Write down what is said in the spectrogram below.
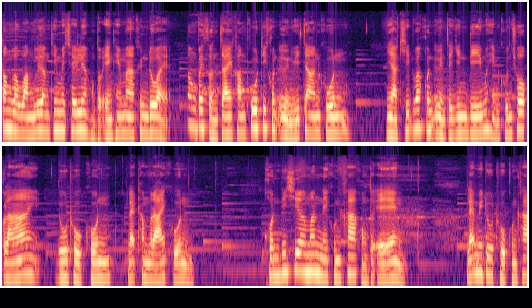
ต้องระวังเรื่องที่ไม่ใช่เรื่องของตัวเองให้มากขึ้นด้วย ต้องไปสนใจคำพูดที่คนอื่นวิจารณ์คุณ อย่าคิดว่าคนอื่นจะยินดีเมื่อเห็นคุณโชคร้าย ดูถูกคุณและทำร้ายคุณ คนที่เชื่อมั่นในคุณค่าของตัวเอง และไม่ดูถูกคุณค่า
